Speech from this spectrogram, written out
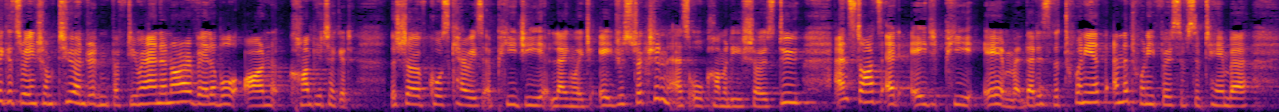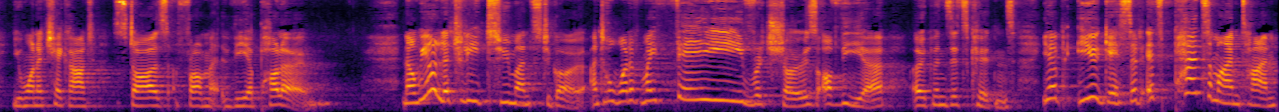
Tickets range from 250 Rand and are available on CompuTicket. The show, of course, carries a PG language age restriction, as all comedy shows do, and starts at 8 p.m. That is the 20th and the 21st of September. You want to check out Stars from the Apollo. Now, we are literally two months to go until one of my favorite shows of the year opens its curtains. Yep, you guessed it, it's pantomime time.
